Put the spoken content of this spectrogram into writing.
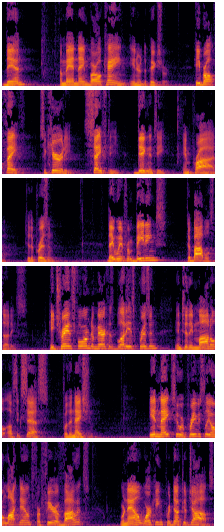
Then, a man named Burl Cain entered the picture. He brought faith, security, safety, dignity, and pride to the prison. They went from beatings to Bible studies. He transformed America's bloodiest prison into the model of success for the nation. Inmates who were previously on lockdowns for fear of violence were now working productive jobs,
